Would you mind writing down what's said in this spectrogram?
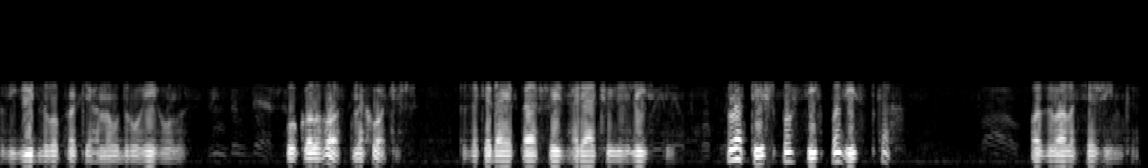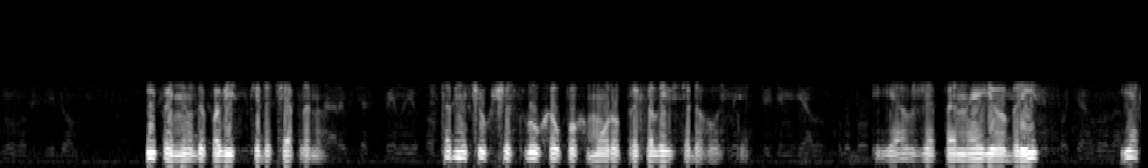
в'їдливо протягнув другий голос. У колгосп не хочеш, закидає перший з гарячої злісті. Платиш по всіх повістках, озвалася жінка. І пеню до повістки дочеплено. Стадничук, що слухав, похмуро прихилився до гостя. Я вже пенею обріз, як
